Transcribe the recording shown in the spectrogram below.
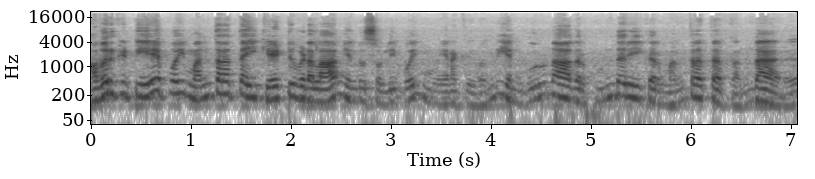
அவர்கிட்டயே போய் மந்திரத்தை கேட்டு விடலாம் என்று சொல்லி போய் எனக்கு வந்து என் குருநாதர் புண்டரீகர் மந்திரத்தை தந்தாரு.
